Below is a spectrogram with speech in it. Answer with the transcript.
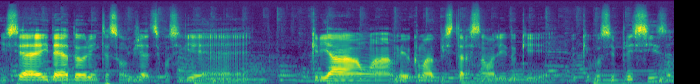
Isso é a ideia da orientação a objeto, você conseguir é, criar uma, meio que uma abstração ali do que que você precisa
